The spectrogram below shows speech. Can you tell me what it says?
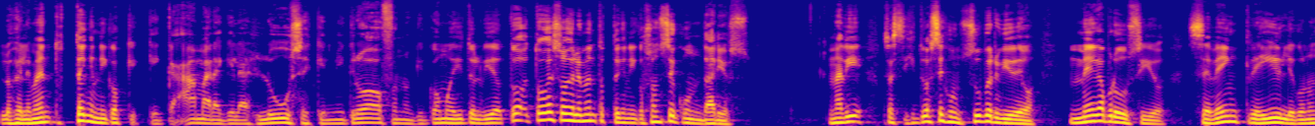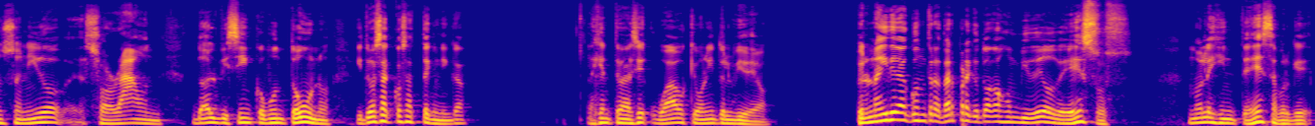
los elementos técnicos, que, cámara, que las luces, que el micrófono, que cómo edito el video, todos esos elementos técnicos son secundarios. Nadie, o sea, si tú haces un super video, mega producido, se ve increíble con un sonido eh, surround, Dolby 5.1 y todas esas cosas técnicas, la gente va a decir, wow, qué bonito el video. Pero nadie te va a contratar para que tú hagas un video de esos. No les interesa porque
